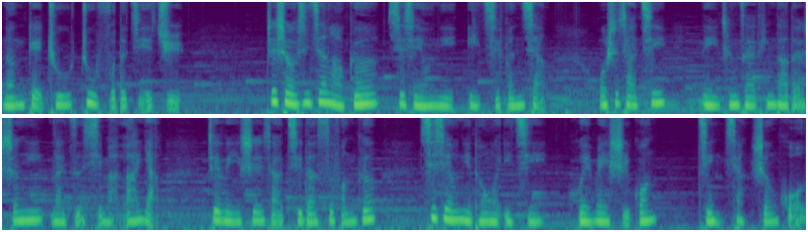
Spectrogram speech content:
能给出祝福的结局。这首新鲜老歌，谢谢有你一起分享。我是小七，你正在听到的声音来自喜马拉雅，这里是小七的私房歌。谢谢有你同我一起回味时光，静享生活。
